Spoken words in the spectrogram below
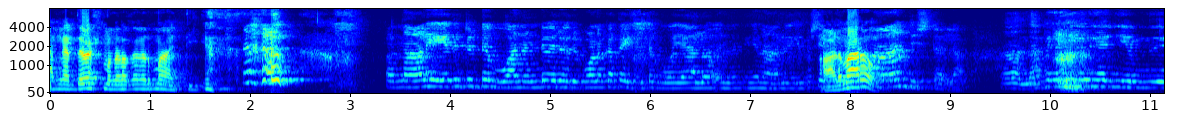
അങ്ങനത്തെ വിഷമങ്ങളൊക്കെ അങ്ങോട്ട് മാറ്റി. നാളെ ഏതിട്ടിട്ട് പോവാൻ രണ്ടുപേരും ഒരു പോണൊക്കെ പോയാലോ എന്നൊക്കെ ഞാൻ ആലോചിക്കും. പക്ഷെ ഇഷ്ടമല്ല ആ, എന്നാ പിന്നെ നീ ഒരു കാര്യം ചെയ്യ്. നീ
